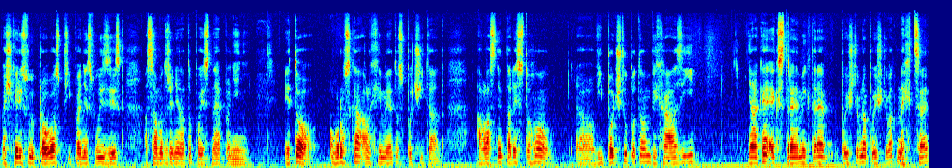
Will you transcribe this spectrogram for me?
veškerý svůj provoz, případně svůj zisk a samozřejmě na to pojistné plnění. Je to obrovská alchymie to spočítat a vlastně tady z toho eh, výpočtu potom vychází nějaké extrémy, které pojišťovna pojišťovat nechce,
